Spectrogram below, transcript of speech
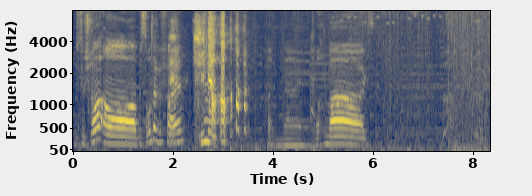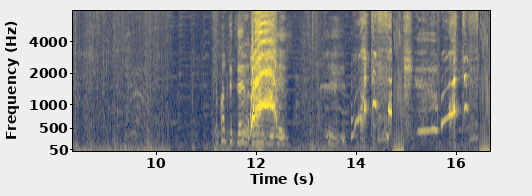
Bist du gestorben? Oh, bist du runtergefallen? Ja! Oh nein, noch Max. What the fuck? What the fuck?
